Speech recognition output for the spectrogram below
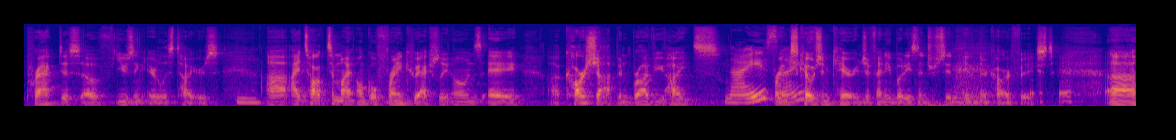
practice of using airless tires Mm. uh, i talked to my uncle frank who actually owns a, a car shop in broadview heights nice. Frank's nice. Coach and Carriage if anybody's interested in getting their car fixed. Uh,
